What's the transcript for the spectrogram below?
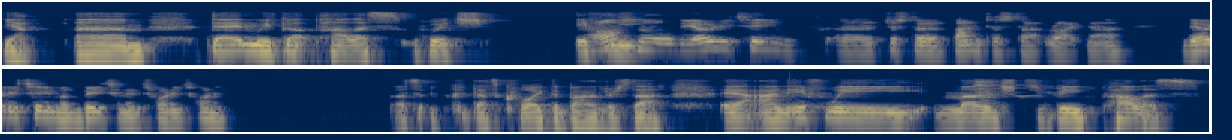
yeah. Um, then we've got Palace, which if we, Arsenal, the only team, uh, just a banter stat right now, the only team unbeaten in 2020. That's that's quite the bander stat. Yeah, and if we manage to beat Palace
